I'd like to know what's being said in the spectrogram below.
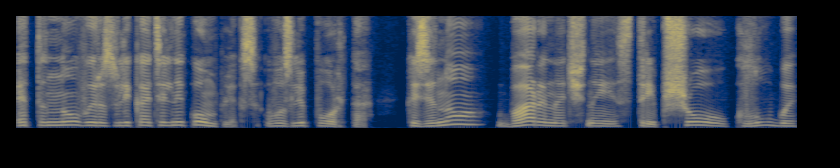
Это новый развлекательный комплекс возле порта. Казино, бары ночные, стрип-шоу, клубы,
